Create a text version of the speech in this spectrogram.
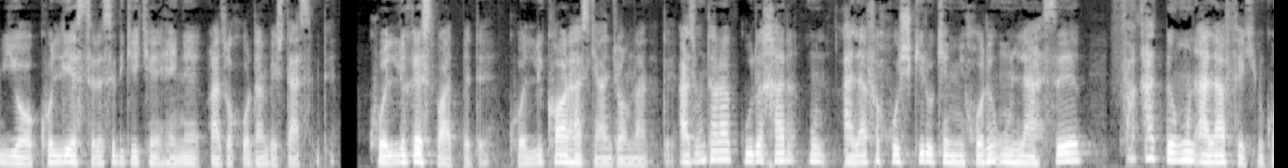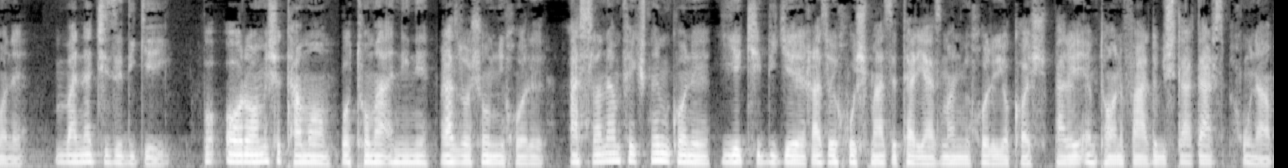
یا کلی استرس دیگه که حین غذا خوردن بهش دست میده. کلی قسط باید بده. کلی کار هست که انجام نداده. از اون طرف گوره خر اون علف خشکی رو که می‌خوره اون لحظه فقط به اون علف فکر می‌کنه و نه چیز دیگه ای با آرامش تمام با تو معنینه غذاشو می‌خوره. اصلا هم فکر نمی‌کنه یکی دیگه غذای خوشمزه تری از من می‌خوره یا کاش برای امتحان فردا بیشتر درس بخونم.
